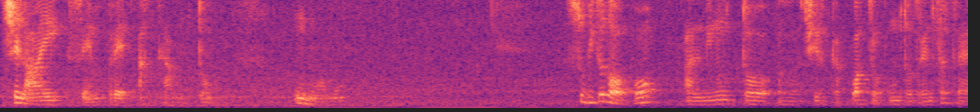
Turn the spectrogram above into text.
ce l'hai sempre accanto, un uomo. Subito dopo, al minuto uh, circa 4.33,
